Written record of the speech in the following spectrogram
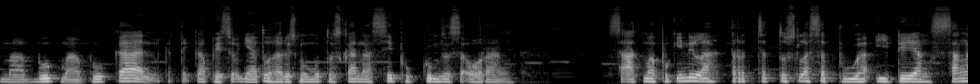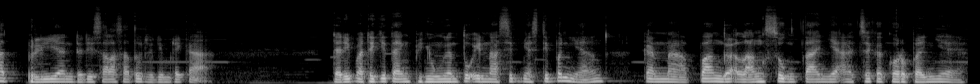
mabuk, mabukan ketika besoknya tuh harus memutuskan nasib hukum seseorang. Saat mabuk inilah tercetuslah sebuah ide yang sangat brilian dari salah satu dari mereka. Daripada kita yang bingung nentuin nasibnya Stephen Yang, kenapa nggak langsung tanya aja ke korbannya?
